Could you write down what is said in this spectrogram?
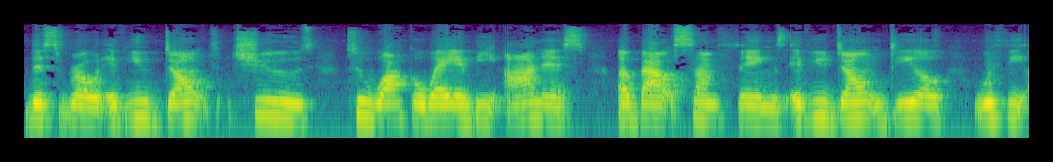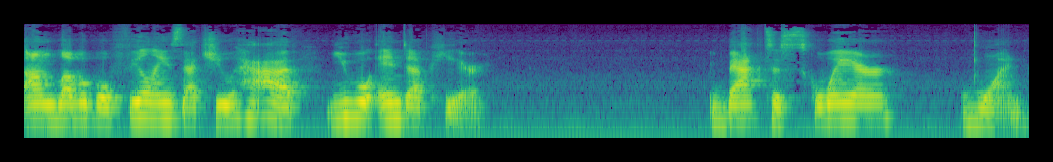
this road, if you don't choose to walk away and be honest about some things, if you don't deal with the unlovable feelings that you have, you will end up here. Back to square one.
